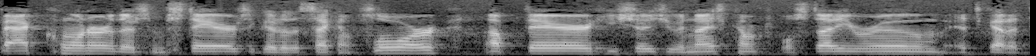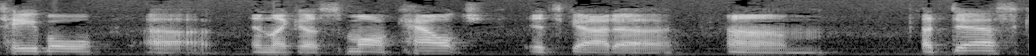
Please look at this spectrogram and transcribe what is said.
back corner there's some stairs to go to the second floor. Up there, he shows you a nice, comfortable study room. It's got a table uh, and like a small couch. It's got a um, a desk.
